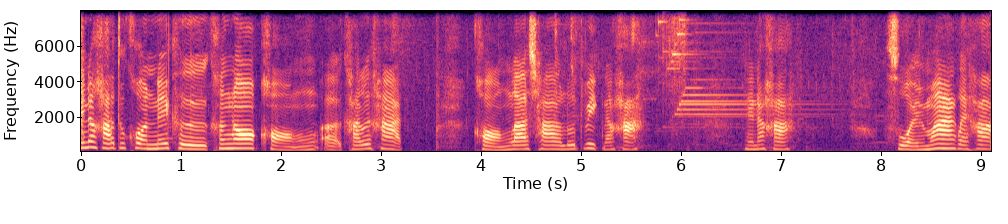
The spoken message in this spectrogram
นี่นะคะทุกคนนี่คือข้างนอกของออคาลือหาดของราชาลุดวิกนะคะนี่นะคะ สวยมากเลยค่ะ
